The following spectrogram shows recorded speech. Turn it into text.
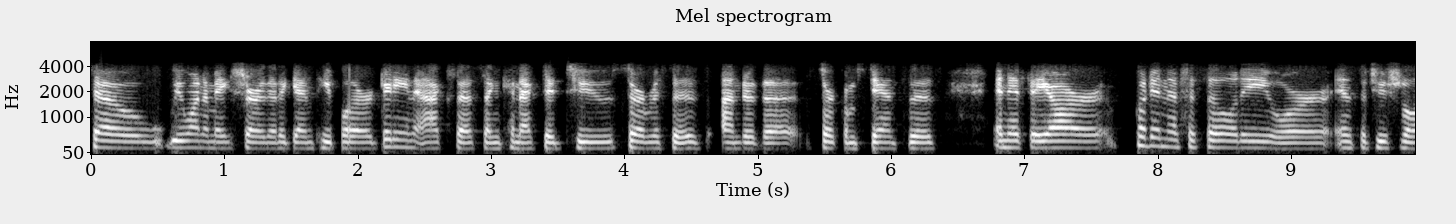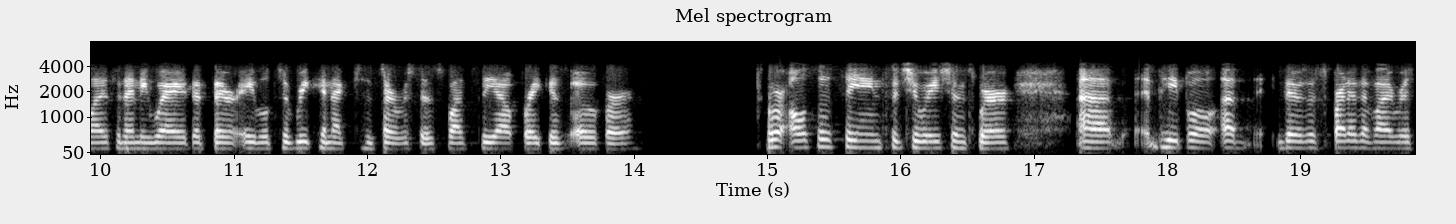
So we want to make sure that again people are getting access and connected to services under the circumstances, and if they are put in a facility or institutionalized in any way, that they're able to reconnect to services once the outbreak is over. We're also seeing situations where uh, people, uh, there's a spread of the virus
